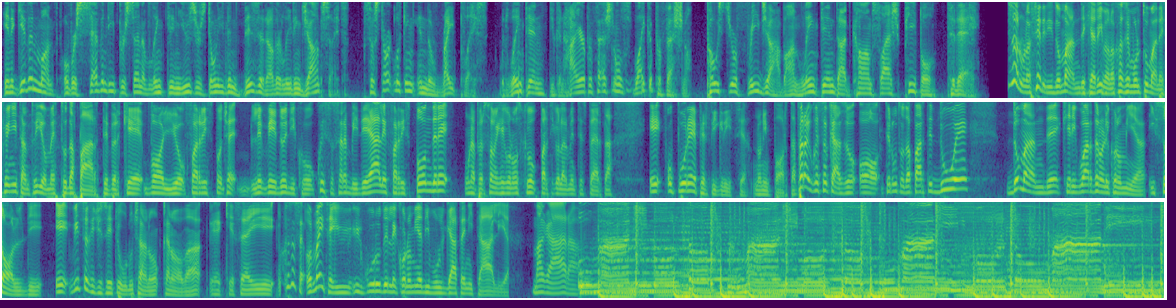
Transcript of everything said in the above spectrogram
In a given month, over 70% of LinkedIn users don't even visit other leading job sites. So start looking in the right place. With LinkedIn, you can hire professionals like a professional. Post your free job on linkedin.com slash people today. Ci sono una serie di domande che arrivano, cose molto umane, che ogni tanto io metto da parte perché voglio far rispondere, cioè le vedo e dico questo sarebbe ideale far rispondere una persona che conosco particolarmente esperta, e, oppure per pigrizia, non importa. Però in questo caso ho tenuto da parte due domande che riguardano l'economia, i soldi. E visto che ci sei tu, Luciano Canova, eh, che sei, cosa sei? Ormai sei il, guru dell'economia divulgata in Italia. Magara. Umani molto, umani molto, umani molto umani.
